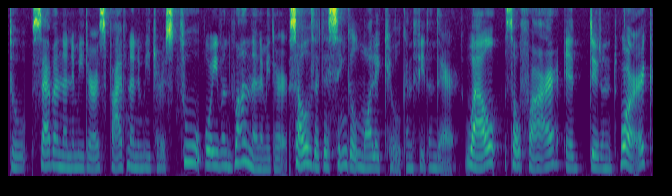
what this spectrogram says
to 7 nanometers, 5 nanometers, 2 or even 1 nanometer so that a single molecule can fit in there? Well, so far it didn't work,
